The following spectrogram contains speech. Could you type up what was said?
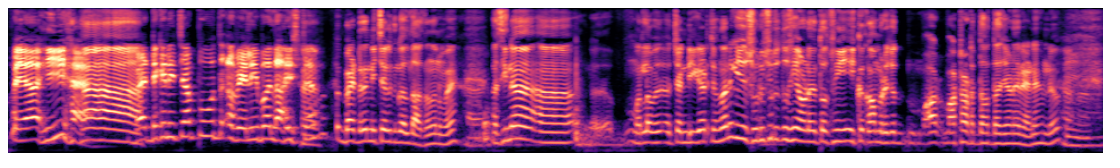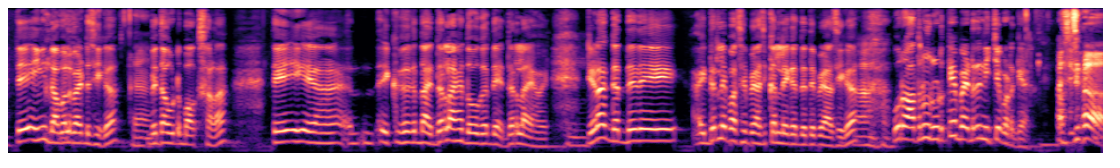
ਪਿਆ ਹੀ ਹੈ। ਬੈੱਡ ਕੇ ਨੀਚਾ ਭੂਤ ਅਵੇਲੇਬਲ ਆ ਇਸ ਟਾਈਮ ਬੈੱਡ ਦੇ ਨੀਚੇ ਦੀ ਗੱਲ ਦੱਸਦਾ ਤੁਹਾਨੂੰ ਮੈਂ। ਅਸੀਂ ਨਾ ਮਤਲਬ ਚੰਡੀਗੜ੍ਹ ਚ ਹੁੰਦਾ ਨਾ ਕਿ ਸ਼ੁਰੂ ਸ਼ੁਰੂ ਤੁਸੀਂ ਆਉਣੇ ਤੁਸੀਂ ਇੱਕ ਕਮਰੇ ਚ 8 8 10 10 ਜਣੇ ਰਹਿਣੇ ਹੁੰਦੇ ਹੋ। ਤੇ ਇਹ ਡਬਲ ਬੈੱਡ ਸੀਗਾ ਵਿਦਆਊਟ ਬਾਕਸ ਵਾਲਾ। ਤੇ ਇੱਕ ਗੱਦਾ ਇੱਧਰ ਲਾਇਆ ਦੋ ਗੱਦੇ ਇੱਧਰ ਲਾਏ ਹੋਏ। ਜਿਹੜਾ ਗੱਦੇ ਦੇ ਇੱਧਰਲੇ ਪਾਸੇ ਪਿਆ ਸੀ ਕੱਲੇ ਗੱਦੇ ਤੇ ਪਿਆ ਸੀਗਾ ਉਹ ਰਾਤ ਨੂੰ ਰੁੜ ਕੇ ਬੈੱਡ ਦੇ ਨੀਚੇ ਵੜ ਗਿਆ। ਅੱਛਾ।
